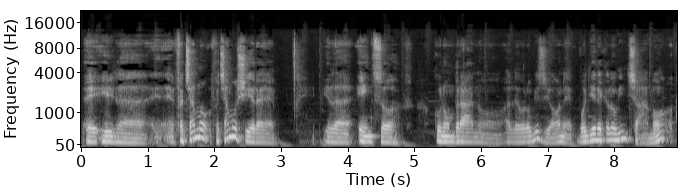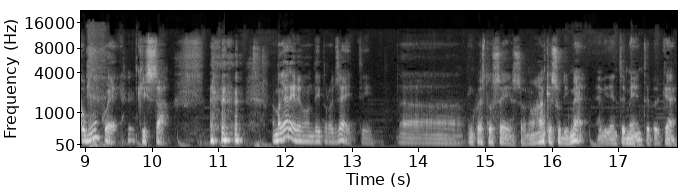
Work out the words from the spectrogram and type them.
eh, il, eh, facciamo, facciamo uscire il Enzo con un brano all'Eurovisione, vuol dire che lo vinciamo? Comunque, chissà, magari avevano dei progetti eh, in questo senso, no? anche su di me, evidentemente, perché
